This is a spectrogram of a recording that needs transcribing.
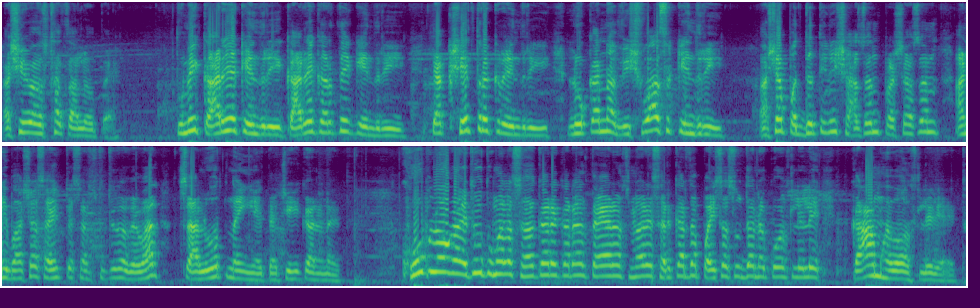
अशी व्यवस्था चालवत आहे. तुम्ही कार्यकेंद्री कार्यकर्ते केंद्री त्या क्षेत्र केंद्री लोकांना विश्वास केंद्री अशा पद्धतीने शासन प्रशासन आणि भाषा साहित्य संस्कृतीचा व्यवहार चालवत नाही आहे त्याचीही कारणं आहेत. खूप लोक आहेत हो, तुम्हाला सहकार्य करायला तयार असणारे. सरकारचा पैसासुद्धा नको असलेले काम हवं असलेले आहेत.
